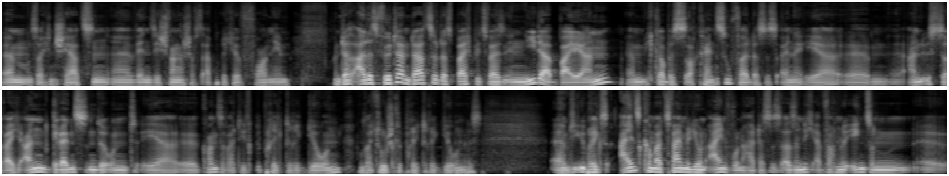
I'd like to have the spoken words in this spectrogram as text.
ähm, und solchen Scherzen, äh, wenn sie Schwangerschaftsabbrüche vornehmen. Und das alles führt dann dazu, dass beispielsweise in Niederbayern, ähm, ich glaube, es ist auch kein Zufall, dass es eine eher ähm, an Österreich angrenzende und eher äh, konservativ geprägte Region und katholisch geprägte Region ist, ähm, die übrigens 1,2 Millionen Einwohner hat. Das ist also nicht einfach nur irgendein so äh,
